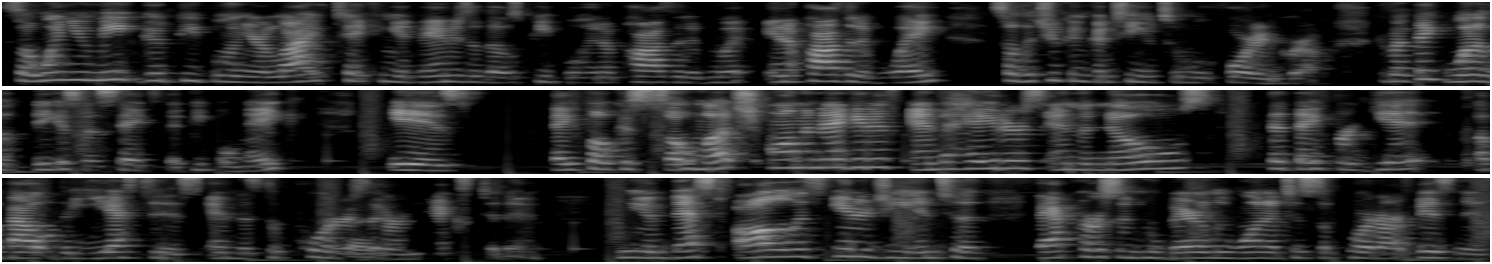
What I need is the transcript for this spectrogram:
So when you meet good people in your life, taking advantage of those people in a positive way, in a positive way, so that you can continue to move forward and grow. Because I think one of the biggest mistakes that people make is they focus so much on the negative and the haters and the no's that they forget about the yeses and the supporters that are next to them. We invest all of this energy into that person who barely wanted to support our business.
